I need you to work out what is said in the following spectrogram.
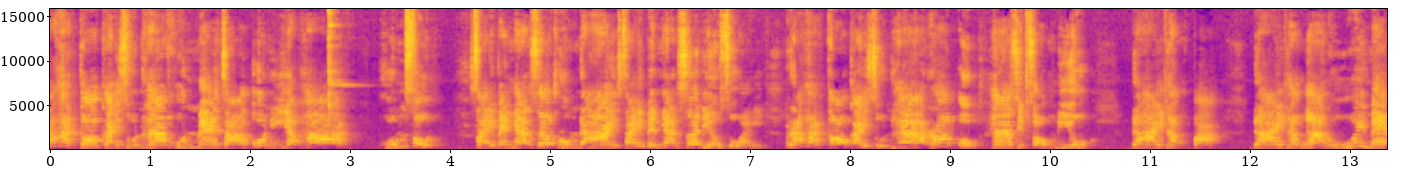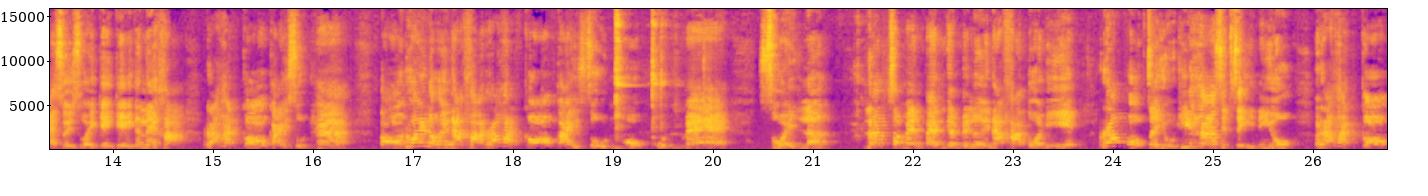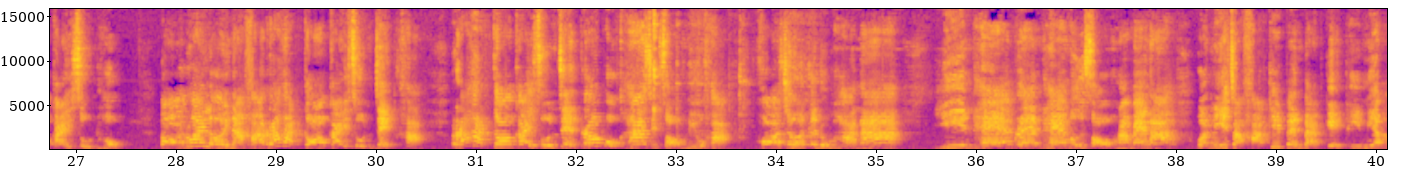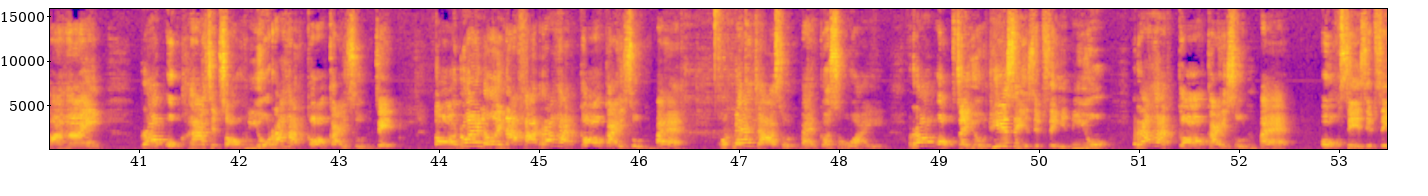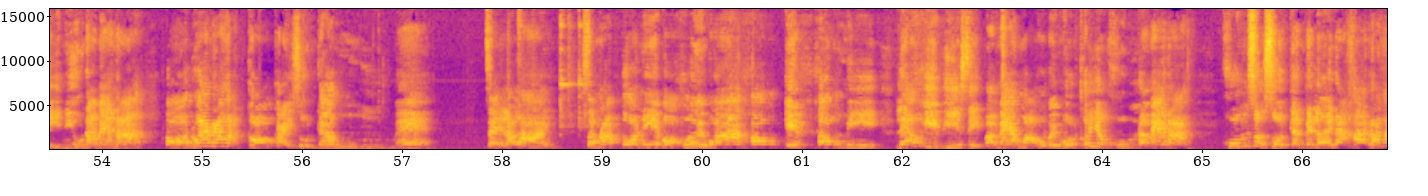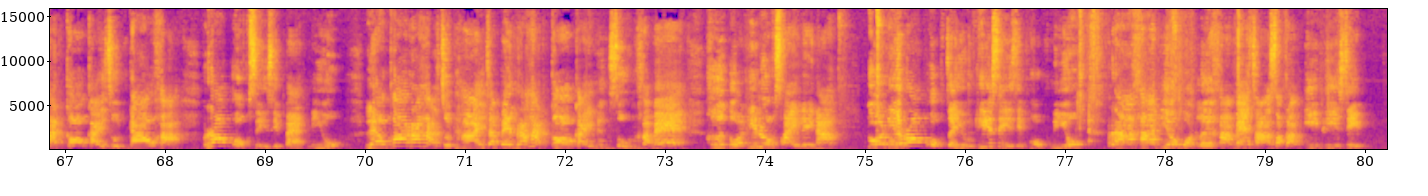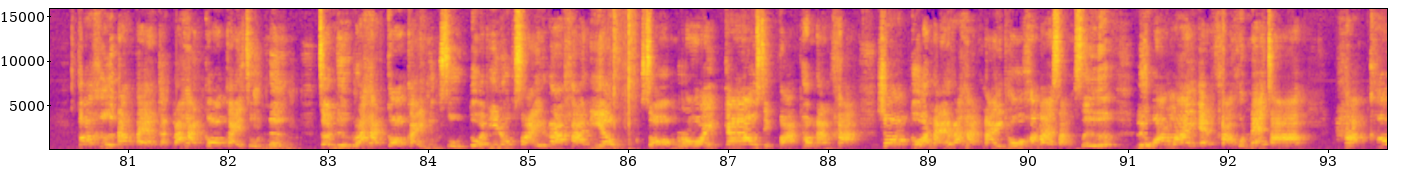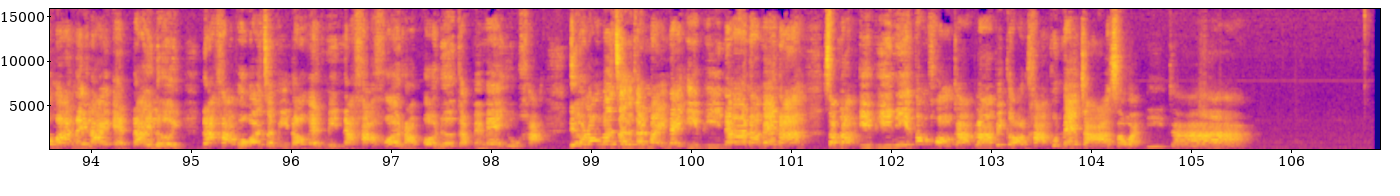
รหัสกอไก่ศูนย์ห้าคุณแม่จ๋าตัวนี้อย่าพลาด คุ้มสุด ใส่เป็นงานเสื้อคลุมได้ ใส่เป็นงานเสื้อเดี่ยวสวย รหัสกอไก่ศูนย์ห้ารอบอก 52 นิ้ว ได้ทั้งปัก ได้ทั้งงานอุ้ยแม่สวยๆ เก๋ๆกันเลยค่ะ รหัสกอไก่ศูนย์ห้าต่อด้วยเลยนะคะ รหัสกอไก่ศูนย์หกคุณแม่ สวยเลิศเลิศสแมนแตนกันไปเลยนะคะ ตัวนี้ รอบอกจะอยู่ที่ 54 นิ้ว รหัสกอไก่ศูนย์หกต่อด้วยเลยนะคะ รหัสกอไก่ศูนย์เจ็ดค่ะ รหัสกอไก่ศูนย์เจ็ดรอบอก 52 นิ้วค่ะ คอเชิ้ตกระดุมผ่าหน้า ยีนแท้แบรนด์แท้มือสองนะแม่นะ วันนี้จะคัดที่เป็นแบบเกรดพรีเมียมมาให้ รอบอก 52 นิ้ว รหัสกอไก่ 07 ต่อด้วยเลยนะคะ รหัสกอไก่ 08 คุณแม่จ๋า 08 ก็สวย รอบอกจะอยู่ที่ 44 นิ้ว รหัสกอไก่ 08 อก 44 นิ้วนะแม่นะ ต่อด้วยรหัสกอไก่ 09แม่ ใจละลาย สำหรับตัวนี้บอกเลยว่าต้อง F ต้องมี แล้ว EP 10อะแม่เหมาไปหมดก็ยังคุ้มนะแม่นะ คุ้มสุดๆกันไปเลยนะคะ รหัสกอไก่09ค่ะ รอบอก 48 นิ้ว แล้วก็รหัสสุดท้ายจะเป็นรหัสกอไก่ 10 ค่ะแม่ คือตัวที่ลูกใส่เลยนะ ตัวนี้รอบอกจะอยู่ที่ 46 นิ้ว ราคาเดียวหมดเลยค่ะแม่จ๋าสำหรับ EP 10 ก็คือตั้งแต่รหัสกอไก่ 01 จนถึงรหัสกอไก่ 10 ตัวที่ลูกใส่ราคาเดียว 290 บาทเท่านั้นค่ะ ชอบตัวไหนรหัสไหนโทรเข้ามาสั่งซื้อ หรือว่า Line แอดค่ะคุณแม่จ๋าทักเข้ามาใน Line แอดได้เลยนะคะ เพราะว่าจะมีน้องแอดมินนะคะ คอยรับออเดอร์กับแม่ ๆ อยู่ค่ะ เดี๋ยวเรามาเจอกันใหม่ใน EP หน้านะแม่นะสำหรับ EP นี้ต้องขอกราบลาไปก่อนค่ะ คุณแม่จ๋าสวัสดีจ้า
